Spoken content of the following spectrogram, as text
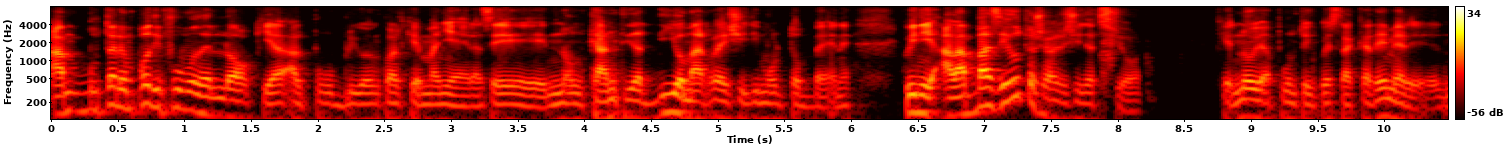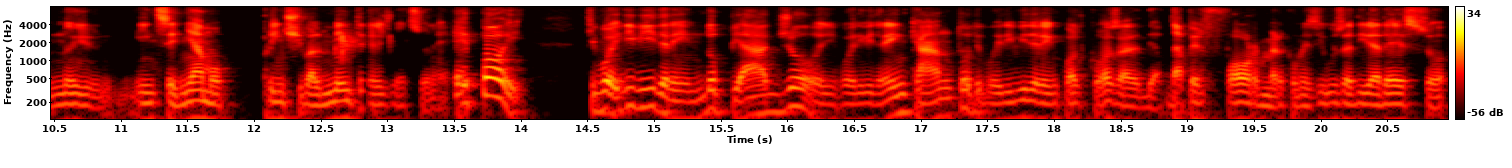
a buttare un po' di fumo nell'occhio al pubblico in qualche maniera, se non canti da Dio ma reciti molto bene. Quindi alla base di tutto c'è la recitazione, che noi appunto in questa accademia eh, noi insegniamo principalmente recitazione. E poi ti puoi dividere in doppiaggio, ti puoi dividere in canto, ti puoi dividere in qualcosa da, performer, come si usa dire adesso,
